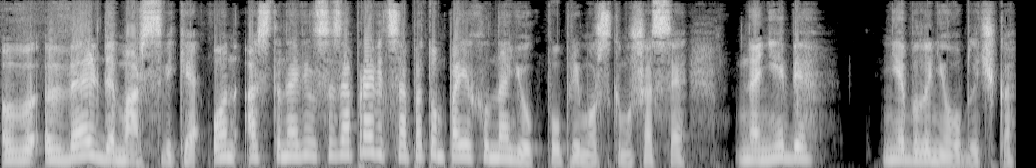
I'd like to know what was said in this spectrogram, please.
В Вельдемарсвике он остановился заправиться, а потом поехал на юг по Приморскому шоссе. На небе не было ни облачка.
